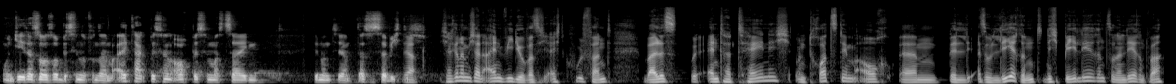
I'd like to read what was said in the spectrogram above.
Und jeder soll so ein bisschen von seinem Alltag bisschen auch ein bisschen was zeigen hin und her. Das ist sehr wichtig. Ja, ich erinnere mich an ein Video, was ich echt cool fand, weil es entertaining und trotzdem auch ähm, also lehrend, nicht belehrend, sondern lehrend war.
